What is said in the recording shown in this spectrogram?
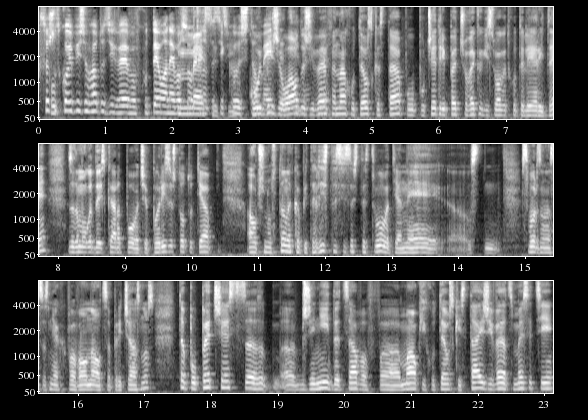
всъщност, кой би желал да живее в хотела, не в собствената си къща? Кой месеци, би желал да живее не. в една хотелска стая, по, по 4-5 човека ги слагат хотелиерите, за да могат да изкарат повече пари, защото тя, алчността на капиталиста си съществува. Тя не е а, свързана с някаква вълна от съпричастност. Та по 5-6 жени и деца в малки хотелски стаи живеят с месеци.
